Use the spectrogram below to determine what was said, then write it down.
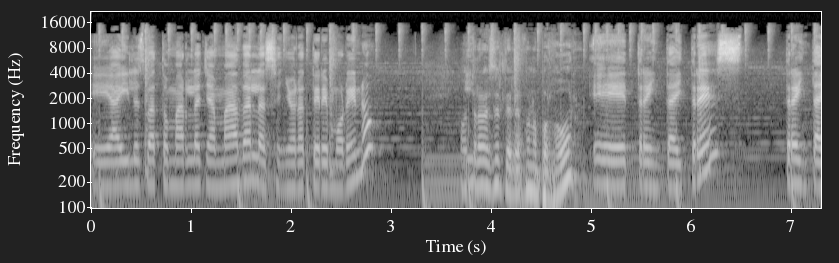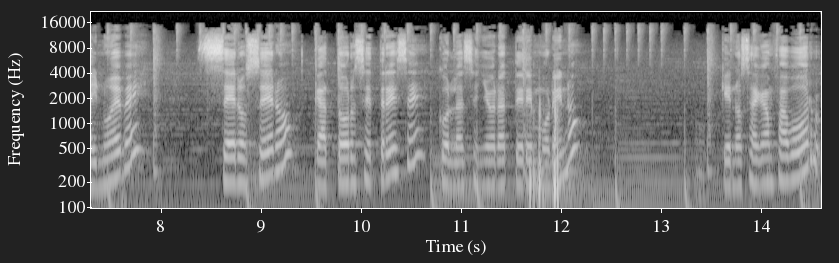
Eh, ahí les va a tomar la llamada la señora Tere Moreno. Otra vez el teléfono, por favor. Eh, 33 39 00 14 13 con la señora Tere Moreno. Que nos hagan favor,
